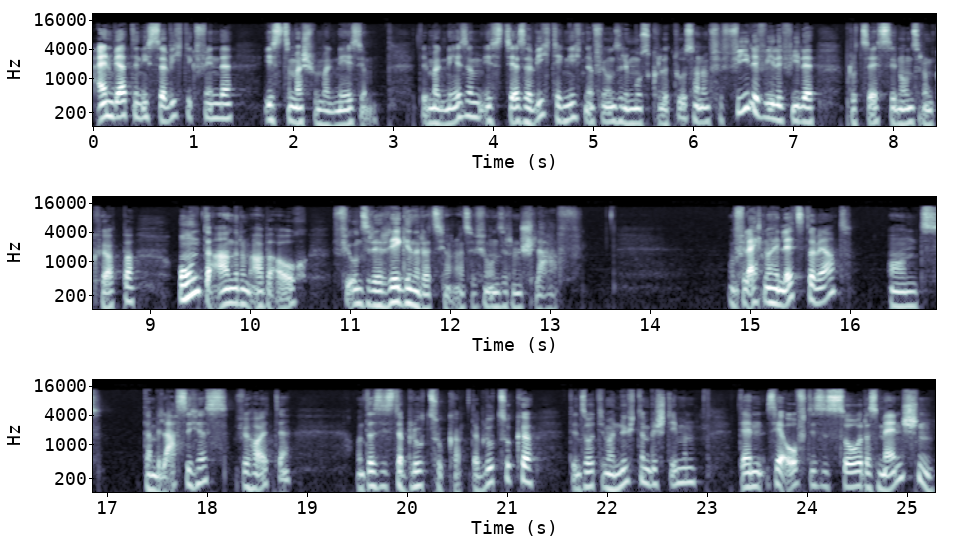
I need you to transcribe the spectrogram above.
ein Wert, den ich sehr wichtig finde, ist zum Beispiel Magnesium. Denn Magnesium ist sehr, sehr wichtig, nicht nur für unsere Muskulatur, sondern für viele, viele, viele Prozesse in unserem Körper unter anderem aber auch für unsere Regeneration, also für unseren Schlaf. Und vielleicht noch ein letzter Wert, und dann belasse ich es für heute, und das ist der Blutzucker. Der Blutzucker, den sollte man nüchtern bestimmen, denn sehr oft ist es so, dass Menschen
